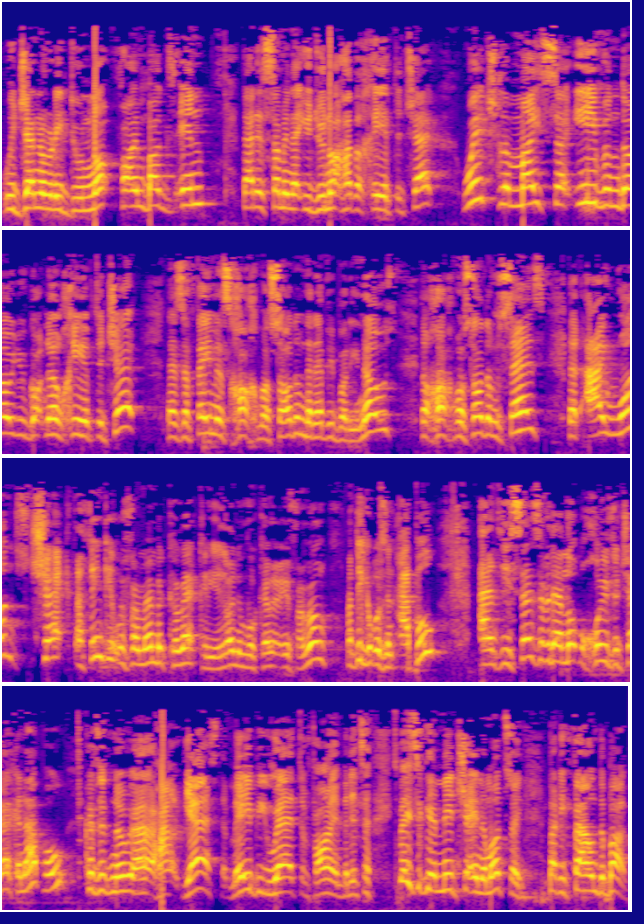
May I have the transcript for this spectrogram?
we generally do not find bugs in. That is something that you do not have a chiv to check. Which lemaisa, even though you've got no chiv to check, there's a famous Chachma Sodom that everybody knows. The Chachma Sodom says that I once checked, I think it, if I remember correctly, only will correct if I'm wrong, I think it was an apple, and he says over there, I'm not mechuyev to check an apple, because it's no, uh, yes, it may be rare to find, but it's a, it's basically a mid she'en but he found the bug.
